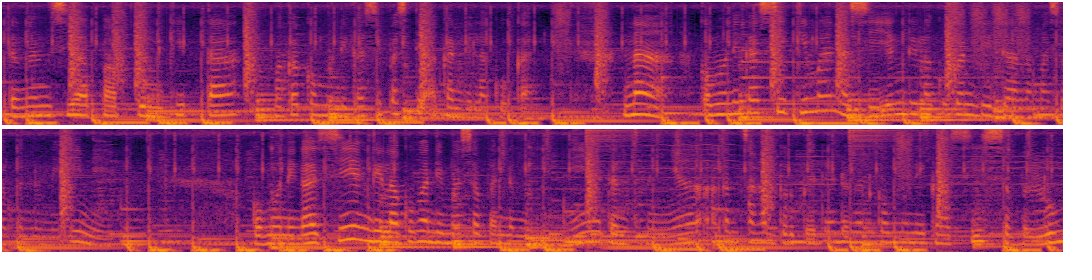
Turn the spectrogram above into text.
dengan siapa pun kita, maka komunikasi pasti akan dilakukan. Nah, komunikasi gimana sih yang dilakukan di dalam masa pandemi ini? Komunikasi yang dilakukan di masa pandemi ini tentunya sangat berbeda dengan komunikasi sebelum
